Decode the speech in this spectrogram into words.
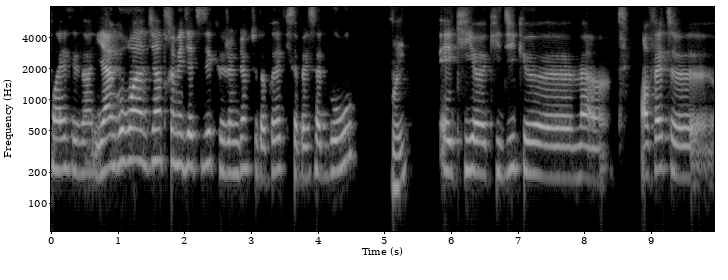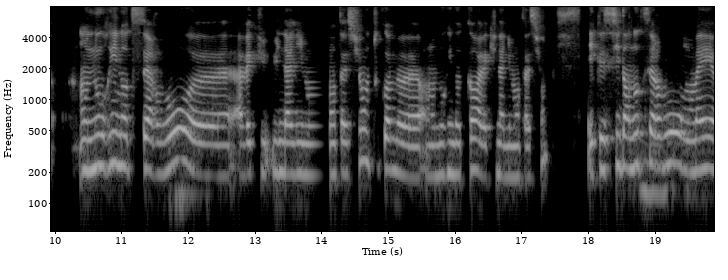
ouais, c'est ça. Il y a un gourou indien très médiatisé que j'aime bien, que tu dois connaître, qui s'appelle Sadhguru. Oui. Et qui, qui dit que, ben, en fait, on nourrit notre cerveau euh, avec une alimentation, tout comme euh, on nourrit notre corps avec une alimentation. et que si dans notre cerveau on met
